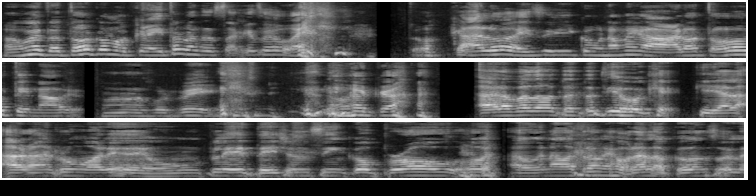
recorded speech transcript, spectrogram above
Vamos a estar todos como créditos cuando salga ese juego. Todos calos ahí sí, con una mega aro, todos obstinados. Ah, por fin. Vamos acá. Ahora ha pasado tanto tiempo que, que ya habrán rumores de un PlayStation 5 Pro o a una otra mejora a la consola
